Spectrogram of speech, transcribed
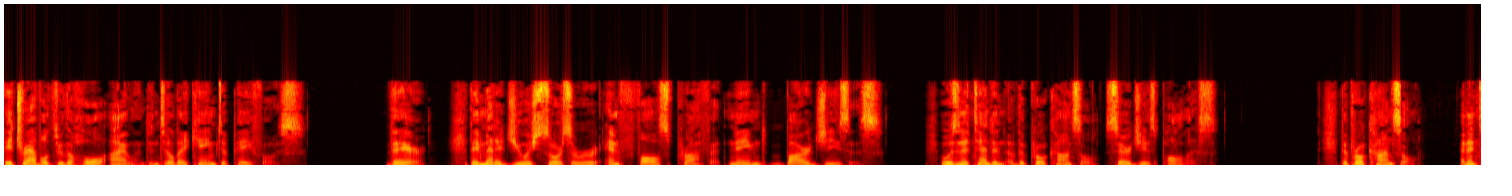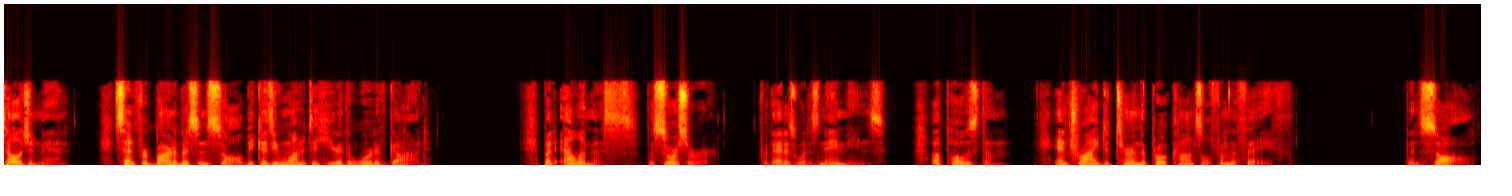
They traveled through the whole island until they came to paphos. There they met a jewish sorcerer and false prophet named bar jesus who was an attendant of the proconsul sergius paulus the proconsul an intelligent man sent for barnabas and saul because he wanted to hear the word of god. But elymas the sorcerer for that is what his name means opposed them and tried to turn the proconsul from the faith. Then saul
